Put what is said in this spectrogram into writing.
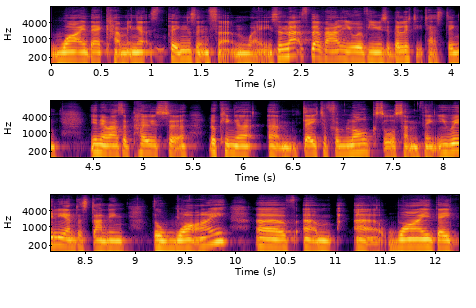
why they're coming at things in certain ways. And that's the value of usability testing, you know, as opposed to looking at um, data from logs or something. You're really understanding the why of um, uh, why they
